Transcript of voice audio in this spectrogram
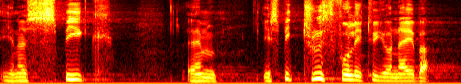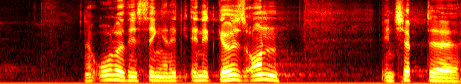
you know, speak, um, you speak truthfully to your neighbor. Know, all of these things, and it, and it goes on in chapter,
